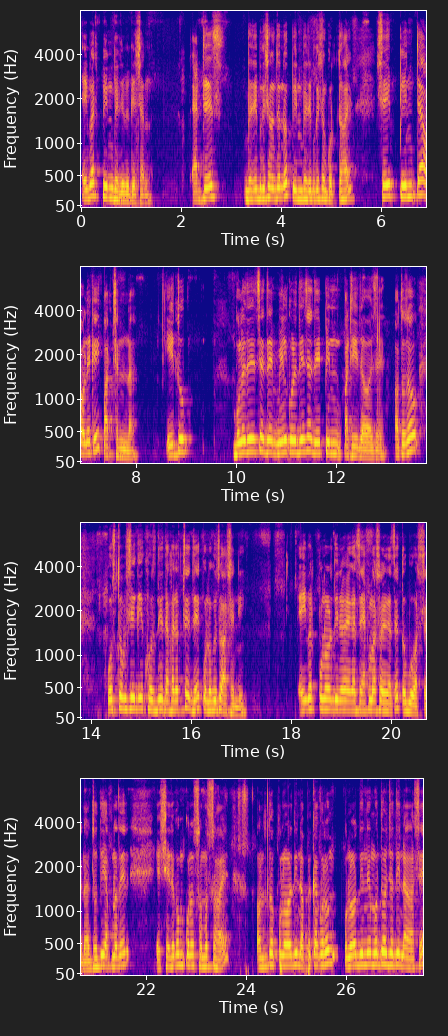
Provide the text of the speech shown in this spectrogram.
এইবার পিন ভেরিফিকেশান অ্যাড্রেস ভেরিফিকেশনের জন্য পিন ভেরিফিকেশান করতে হয়। সেই পিনটা অনেকেই পাচ্ছেন না। ইউটিউব বলে দিয়েছে যে মেল করে দিয়েছে যে পিন পাঠিয়ে দেওয়া হয়েছে। অথচ পোস্ট অফিসে গিয়ে খোঁজ নিয়ে দেখা যাচ্ছে যে, কোনো কিছু আসেনি। এইবার পনেরো দিন হয়ে গেছে, এক মাস হয়ে গেছে তবু আসছে না। যদি আপনাদের সেরকম কোনো সমস্যা হয়, অন্তত পনেরো দিন অপেক্ষা করুন। পনেরো দিনের মধ্যেও যদি না আসে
